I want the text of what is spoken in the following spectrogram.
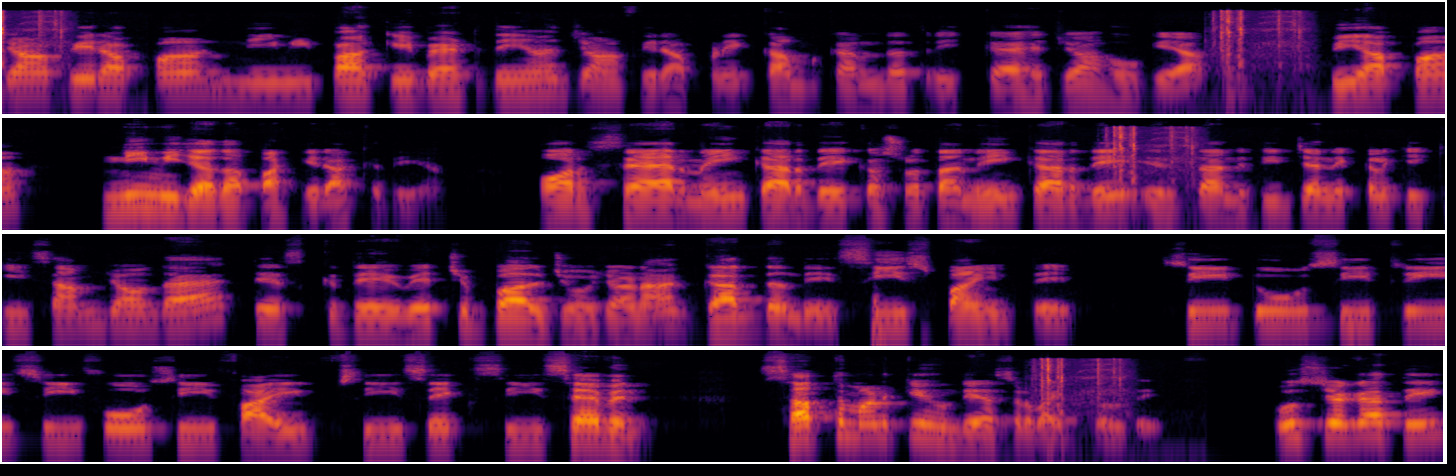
ਜਾਂ ਫਿਰ ਆਪਾਂ ਨੀਵੀਂ ਪਾ ਕੇ ਬੈਠਦੇ ਹਾਂ ਜਾਂ ਫਿਰ ਆਪਣੇ ਕੰਮ ਕਰਨ ਦਾ ਤਰੀਕਾ ਇਹੋ ਜਿਹਾ ਹੋ ਗਿਆ ਵੀ ਆਪਾਂ ਨੀਵੀਂ ਜ਼ਿਆਦਾ ਪਾ ਕੇ ਰੱਖਦੇ ਹਾਂ। ਔਰ ਸੈਰ ਨਹੀਂ ਕਰਦੇ, ਕਸਰਤਾਂ ਨਹੀਂ ਕਰਦੇ, ਇਸ ਦਾ ਨਤੀਜਾ ਨਿਕਲ ਕੇ ਕੀ ਸਮਝ ਆਉਂਦਾ ਹੈ? ਡਿਸਕ ਦੇ ਵਿੱਚ ਬਲਜ ਹੋ ਜਾਣਾ, ਗਰਦਨ ਦੇ ਸੀ ਸਪਾਈਨ ਤੇ C2 C3 C4 C5 C6 C7 ਸੱਤ ਮਣਕੇ ਹੁੰਦੇ ਆ ਸਰਵਾਈਕਲ ਦੇ। ਉਸ ਜਗ੍ਹਾ ਤੇ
